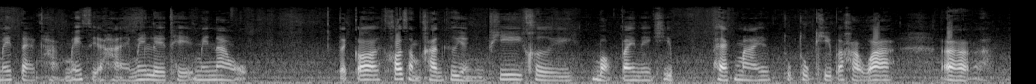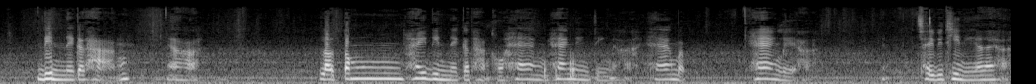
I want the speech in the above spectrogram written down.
ไม่แตกหักไม่เสียหายไม่เละเทะไม่เน่า แต่ก็ข้อสำคัญคืออย่างที่เคยบอกไปในคลิปแพ็คไม้ทุกๆคลิปอะค่ะว่าดินในกระถางนะคะ เราต้องให้ดินในกระถางเขาแห้ง แห้งจริง ๆ นะคะ แห้งแบบแห้งเลยค่ะ ใช้วิธีนี้ก็ได้ค่ะ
